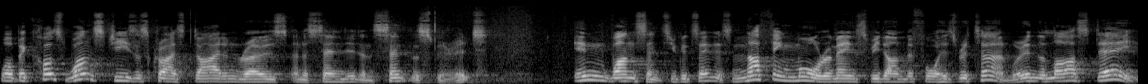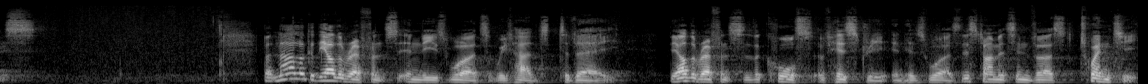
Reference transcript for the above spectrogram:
Well, because once Jesus Christ died and rose and ascended and sent the Spirit, in one sense, you could say this nothing more remains to be done before his return. We're in the last days. But now look at the other reference in these words that we've had today. The other reference to the course of history in his words. This time it's in verse 20,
